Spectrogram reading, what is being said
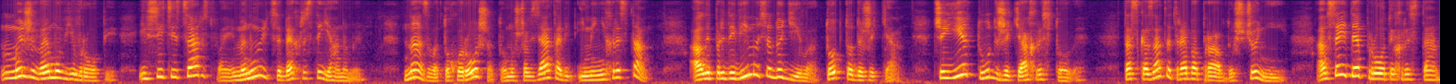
Ми живемо в Європі, і всі ці царства іменують себе християнами. Назва то хороша, тому що взята від імені Христа. Але придивімося до діла, тобто до життя. Чи є тут життя Христове? Та сказати треба правду, що ні. А все йде проти Христа.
